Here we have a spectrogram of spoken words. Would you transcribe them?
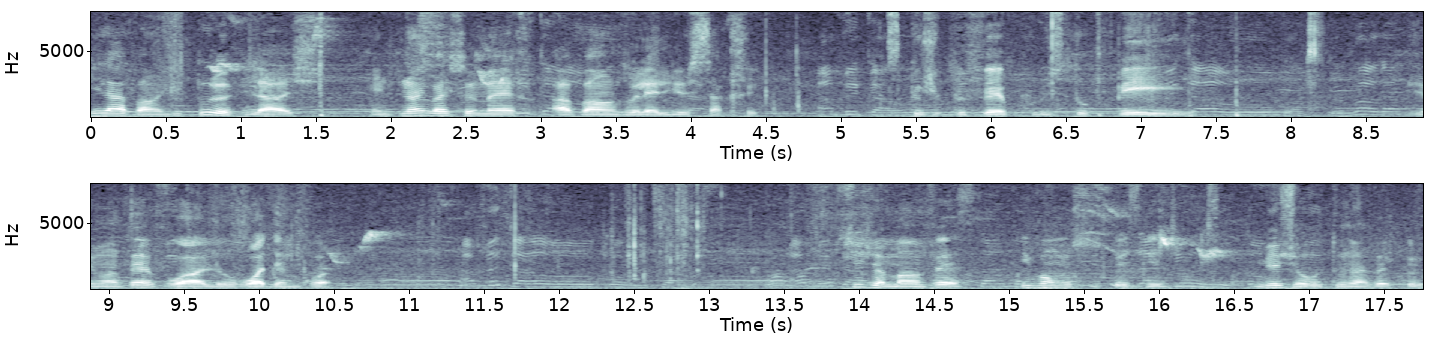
il a vendu tout le village. Maintenant, il va se mettre à vendre les lieux sacrés. Ce que je peux faire pour le stopper Je m'en vais voir le roi d'Empereur. Si je m'en vais, ils vont me suspecter. Mieux je retourne avec eux.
